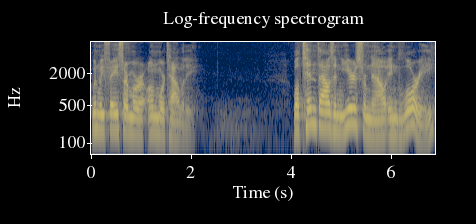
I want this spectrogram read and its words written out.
when we face our own mortality. Well, 10,000 years from now in glory,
